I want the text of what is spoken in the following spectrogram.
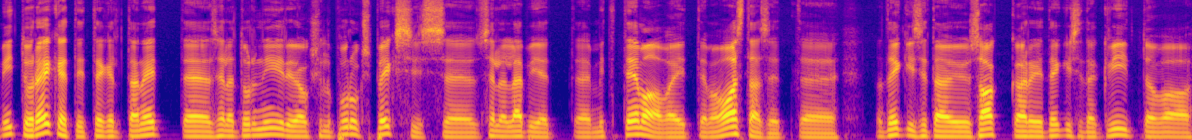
mitu reketit tegelikult Anett selle turniiri jooksul puruks peksis selle läbi, et mitte tema, vaid tema vastased. no tegi seda ju Sakkari, tegi seda Kvitova,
